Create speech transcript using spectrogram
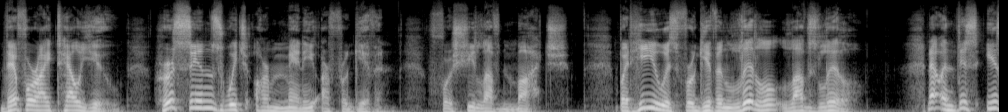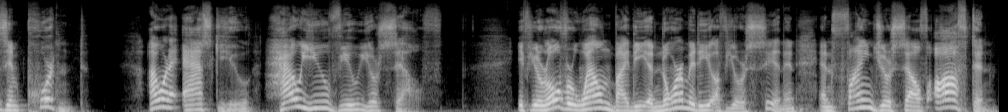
Therefore I tell you, her sins, which are many, are forgiven, for she loved much. But he who is forgiven little loves little. Now, and this is important. I want to ask you how you view yourself. If you're overwhelmed by the enormity of your sin and, and find yourself often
